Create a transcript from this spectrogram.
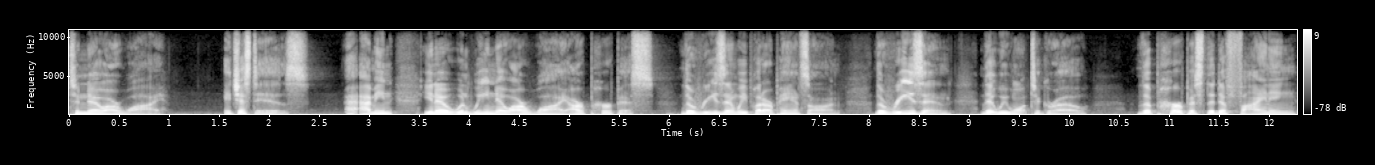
to know our why. It just is. I mean, you know, when we know our why, our purpose, the reason we put our pants on, the reason that we want to grow, the purpose, the defining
